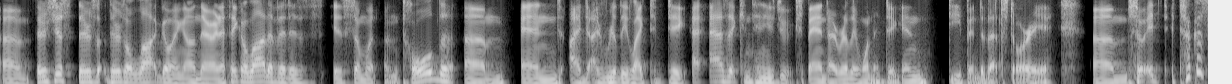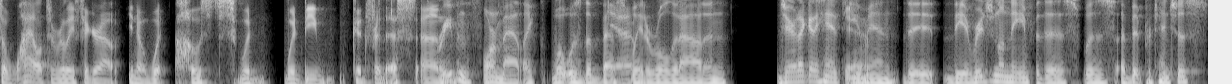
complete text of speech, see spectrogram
um, there's just there's there's a lot going on there, and I think a lot of it is is somewhat untold. Um, and I'd, I'd really like to dig as it continues to expand. I really want to dig in deep into that story. Um, so it, it took us a while to really figure out, you know, what hosts would would be good for this, um, or even the format. Like, what was the best Yeah. way to roll it out? And Jerod, I got to hand it to you, man. the The original name for this was a bit pretentious.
